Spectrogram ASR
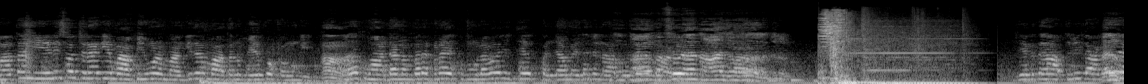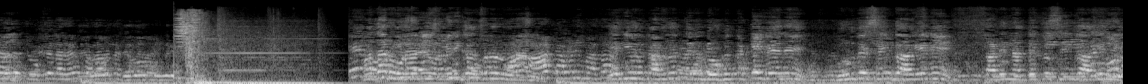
ਮਾਤਾ ਜੀ ਇਹ ਨਹੀਂ ਸੋਚਣਾ ਕਿ ਮਾਫੀ ਹੁਣ ਮੰਗੀ ਤਾਂ ਮਾਤਾ ਨੂੰ ਫੇਰ ਹਾਂ। ਮਾਤਾ ਤੁਹਾਡਾ ਨੰਬਰ ਰੱਖਣਾ ਇੱਕ ਫੋਨ ਲਗਾ ਜਿੱਥੇ 5 ਮਿੰਟਾਂ ਚ ਨਾਮ ਦੱਸੋ ਹੁੰਦਾ ਯਾਰ ਨਾ ਜਾਓ ਜੇ ਕਿਤੇ ਹੱਥ ਵੀ ਲਾ ਕੇ ਤੇ ਚੁੱਕ ਕੇ ਲੈ ਪਤਾ ਵੀ ਲੱਗਣਾ ਪਤਾ ਰੋਣਾ ਨਹੀਂ ਹੁਣ ਮੇਰੀ ਗੱਲ ਸੁਣੋ ਰੋਣਾ ਆਹ ਨਹੀਂ ਕੰਮ ਨਹੀਂ ਮਾਤਾ। ਇਹ ਨਹੀਂ ਹੁਣ ਕਰ ਦੋ ਤੇਰੇ ਦੁੱਖ ਕੱਟੇ ਗਏ ਨੇ ਗੁਰੂ ਦੇ ਸਿੰਘ ਆ ਗਏ ਨੇ ਸਾਡੇ ਨੰਦੇ ਤੋਂ ਸਿੰਘ ਆ ਗਏ ਨੇ।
